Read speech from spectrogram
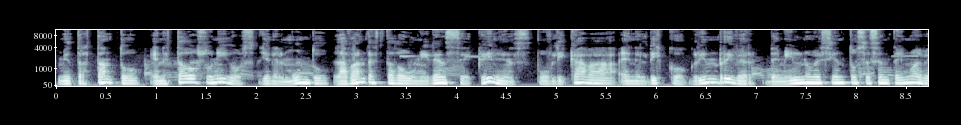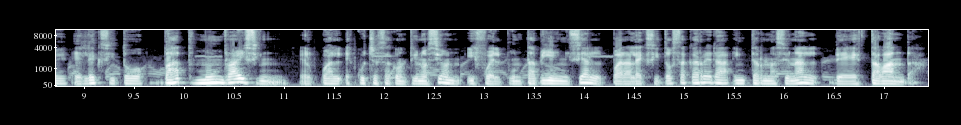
Mientras tanto, en Estados Unidos y en el mundo, la banda estadounidense Creedence publicaba en el disco Green River de 1969 el éxito Bad Moon Rising, el cual escuchas a continuación y fue el puntapié inicial para la exitosa carrera internacional de esta banda.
